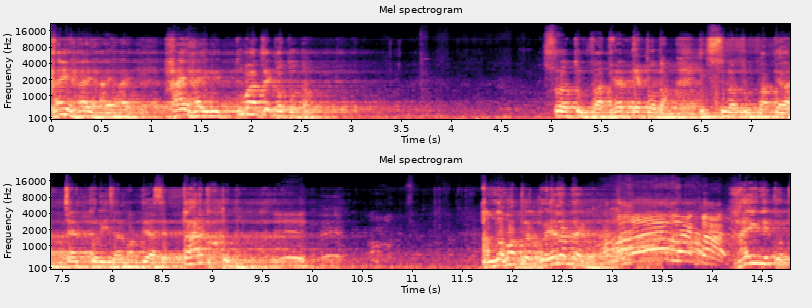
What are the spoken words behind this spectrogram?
হাই হাই হাই হাই হাই হাই হাই রে তোমার যে কত দাম সুরাতুল ফাতিহার এত দাম এই সুরাতুল ফাতিহার চার কলিজার মধ্যে আছে তার কত দাম আল্লাহ আপনার কয়েলাম গো। হাই রে কত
